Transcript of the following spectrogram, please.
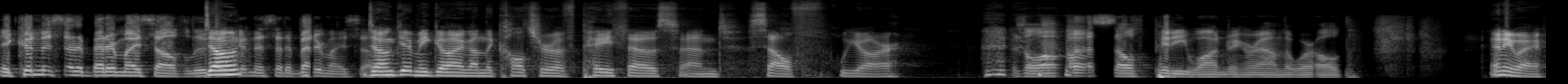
It couldn't have said it better myself, Luke. Don't- I couldn't have said it better myself. don't get me going on the culture of pathos and self. We are. There's a lot of self pity wandering around the world. Anyway,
